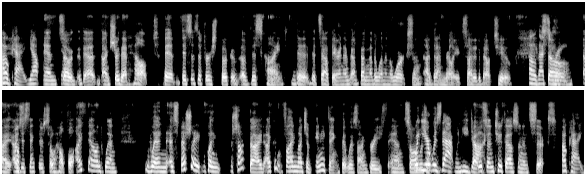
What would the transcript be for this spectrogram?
Okay. Yep. And so that I'm sure that helped. But this is the first book of, of this kind that, that's out there, and I've, I've got another one in the works, and uh, that I'm really excited about too. Oh, that's so great. I, I just think they're so helpful. I found when when especially when Jacques died, I couldn't find much of anything that was on grief. And so what was year was that when he died? That was in 2006. Okay.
